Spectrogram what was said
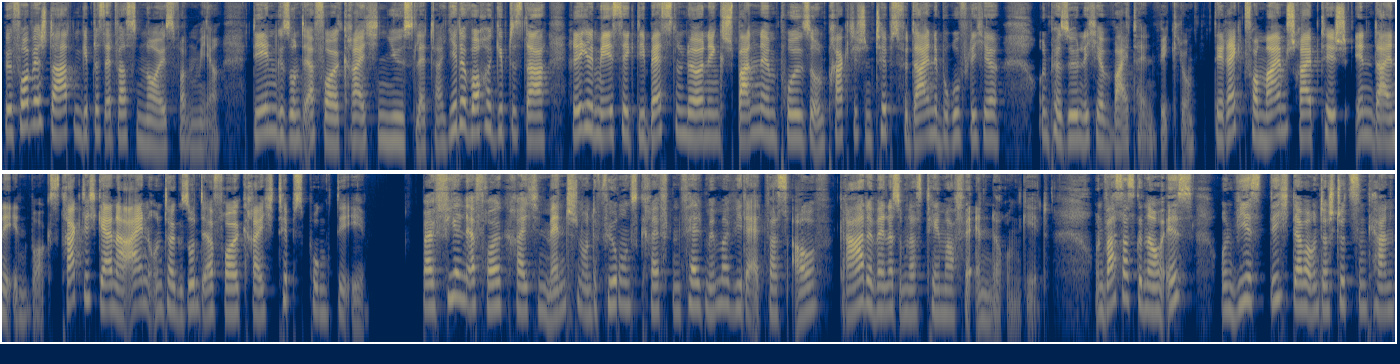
Bevor wir starten, gibt es etwas Neues von mir. Den gesund erfolgreichen Newsletter. Jede Woche gibt es da regelmäßig die besten Learnings, spannende Impulse und praktischen Tipps für deine berufliche und persönliche Weiterentwicklung. Direkt von meinem Schreibtisch in deine Inbox. Trag dich gerne ein unter gesunderfolgreichtipps.de. Bei vielen erfolgreichen Menschen und Führungskräften fällt mir immer wieder etwas auf, gerade wenn es um das Thema Veränderung geht. Und was das genau ist und wie es dich dabei unterstützen kann,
